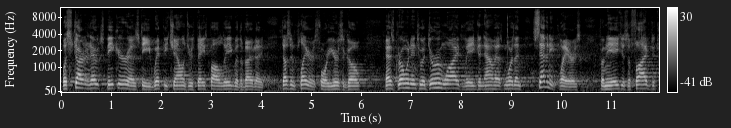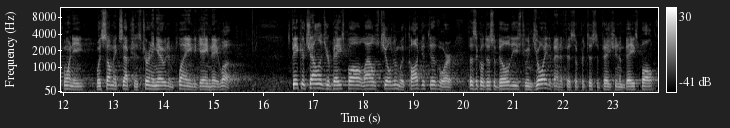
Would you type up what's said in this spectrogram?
What started out, Speaker, as the Whitby Challengers Baseball League with about a dozen players four years ago has grown into a Durham-wide league that now has more than 70 players from the ages of 5 to 20, with some exceptions, turning out and playing the game they love. Speaker, Challenger Baseball allows children with cognitive or physical disabilities to enjoy the benefits of participation in baseball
